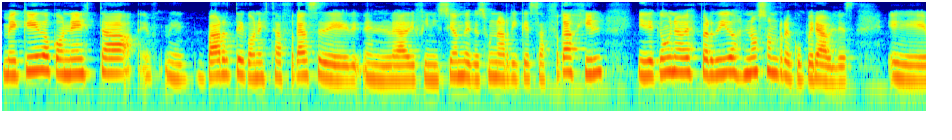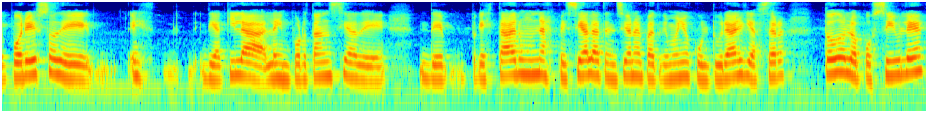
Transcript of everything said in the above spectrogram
me quedo con esta eh, parte, con esta frase de, en la definición de que es una riqueza frágil y de que una vez perdidos no son recuperables. Eh, por eso de, de aquí la, importancia de, de, prestar una especial atención al patrimonio cultural y hacer todo lo posible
